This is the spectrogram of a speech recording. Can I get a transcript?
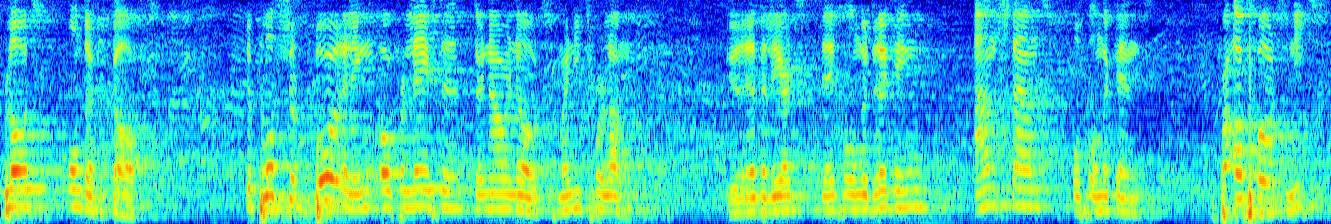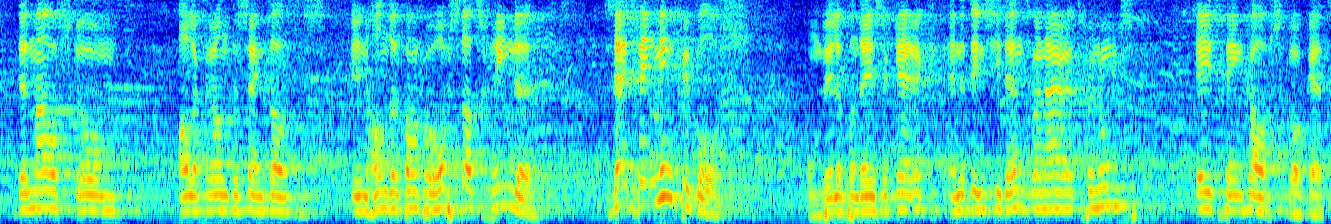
bloot ondergekalkt. De plotse boreling overleefde ternauwernood, maar niet voor lang. U rebelleert tegen onderdrukking, aanstaand of onderkend. Verafgoot niet den maalstroom, alle kranten zijn thans in handen van Verhofstadts vrienden. Zijt geen minkukels. Omwille van deze kerk en het incident waarnaar het vernoemt, eet geen kalfskroket.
